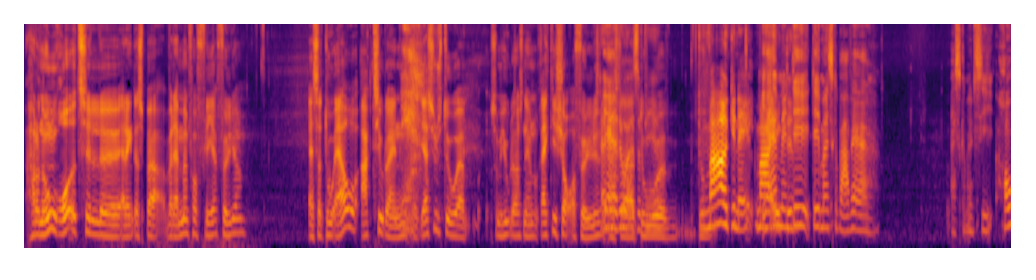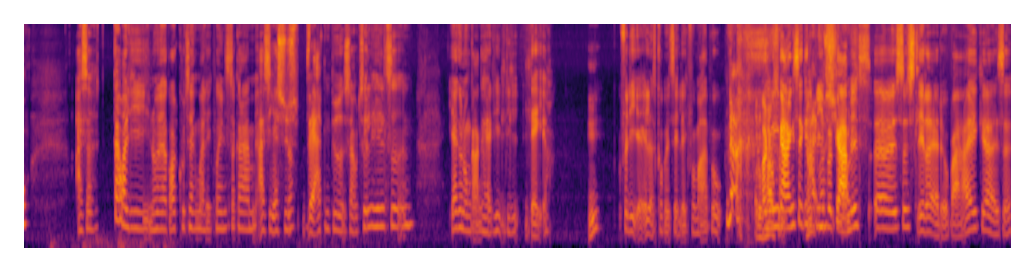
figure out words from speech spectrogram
Har du nogen råd til, øh, er der en, der spørger, hvordan man får flere følgere? Altså, du er jo aktiv derinde. Ja. Jeg synes, du er, som Julie også nævnte, rigtig sjov at følge. Ja, du er altså, du, Pia. øh, Du er meget original, meget ja, men det, det, man skal bare være, hvad skal man sige, hov. Altså, der var lige noget, jeg godt kunne tænke mig at lægge på Instagram. Altså, jeg synes, ja. verden byder sig jo til hele tiden. Jeg kan nogle gange have et helt lille lager. Mm. Fordi jeg ellers kommer jeg til at lægge for meget på. og du Og har nogle sådan- gange, så kan det Ej, blive for sjovt. gammelt, øh, så sletter jeg det jo bare, ikke? Altså,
